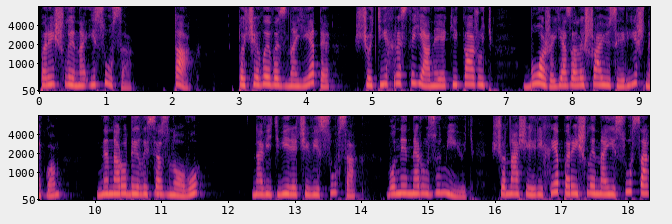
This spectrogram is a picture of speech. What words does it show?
перейшли на Ісуса? Так. То чи ви визнаєте, що ті християни, які кажуть, Боже, я залишаюсь грішником, не народилися знову? Навіть вірячи в Ісуса, вони не розуміють, що наші гріхи перейшли на Ісуса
